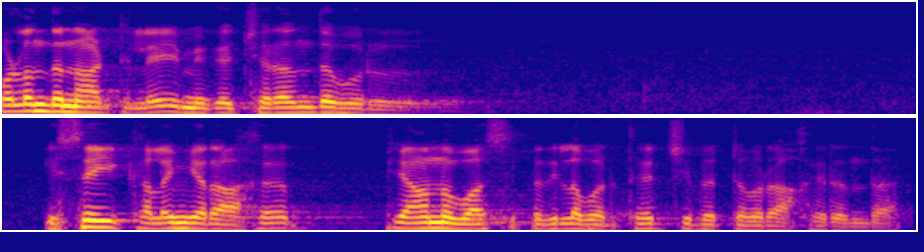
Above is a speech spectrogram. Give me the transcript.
போலந்து நாட்டிலே மிகச்சிறந்த ஒரு இசை கலைஞராக பியானோ வாசிப்பதில் அவர் தேர்ச்சி பெற்றவராக இருந்தார்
